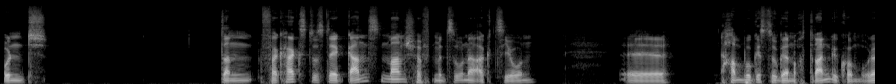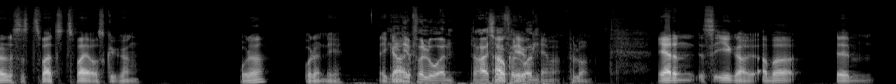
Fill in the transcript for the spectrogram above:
und dann verkackst du es der ganzen Mannschaft mit so einer Aktion. Äh, Hamburg ist sogar noch drangekommen, oder? Das ist 2 zu 2 ausgegangen. Oder? Oder nee? Egal. Nee, verloren. Der HSV Ah, okay, verloren. okay, verloren. Ja, dann ist eh egal, aber ähm,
